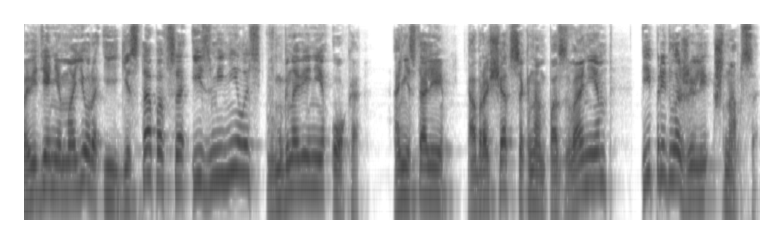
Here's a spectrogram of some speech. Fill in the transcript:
Поведение майора и гестаповца изменилось в мгновение ока. Они стали обращаться к нам по званиям и предложили шнапса.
